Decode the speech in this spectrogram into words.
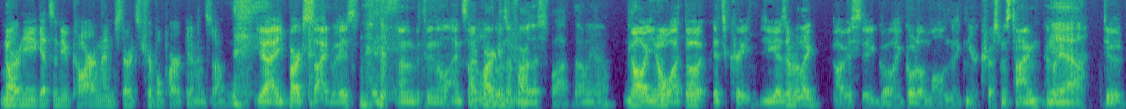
No. Marty gets a new car and then starts triple parking and stuff. Yeah, he parks sideways um, between the lines. I park in the in. farthest spot though, yeah. No, you know what though? It's great. You guys ever like obviously go like go to the mall and like near Christmas time and like yeah. dude,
